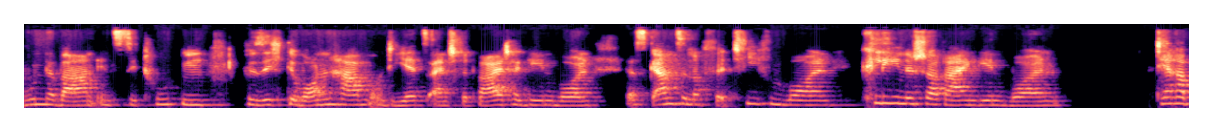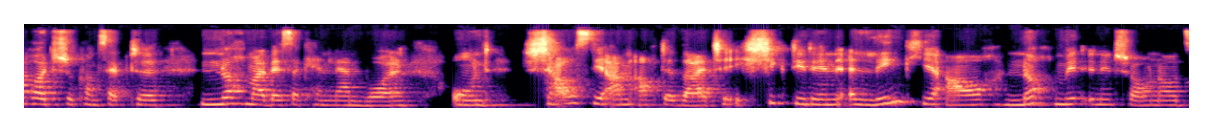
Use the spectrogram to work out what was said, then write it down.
wunderbaren Instituten für sich gewonnen haben und die jetzt einen Schritt weitergehen wollen, das Ganze noch vertiefen wollen, klinischer reingehen wollen therapeutische Konzepte noch mal besser kennenlernen wollen und schaust dir an auf der Seite. Ich schicke dir den Link hier auch noch mit in den Show Notes.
